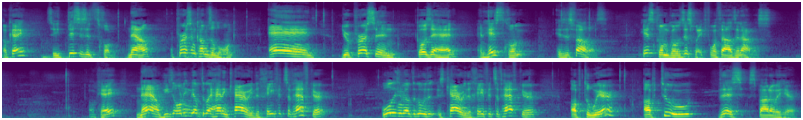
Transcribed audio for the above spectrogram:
Okay? So this is its chum. Now, a person comes along and your person goes ahead and his chum is as follows. His chum goes this way, 4,000 amas. Okay? Now he's only going to be able to go ahead and carry the chayfetz of Hefker. All he's going to be able to go is carry the chayfetz of Hefker up to where? Up to this spot over here.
